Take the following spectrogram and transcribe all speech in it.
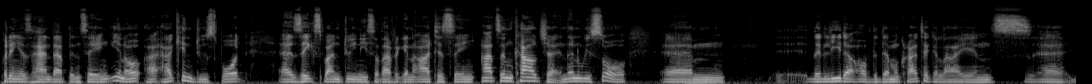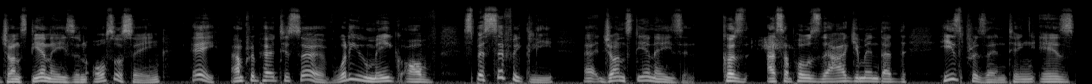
putting his hand up and saying, you know, I, I can do sport. Uh, Zakes Bantwini, South African artist, saying arts and culture. And then we saw um, the leader of the Democratic Alliance, uh, John Steenhuisen, also saying, hey, I'm prepared to serve. What do you make of specifically uh, John Steenhuisen? Because I suppose the argument that he's presenting is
